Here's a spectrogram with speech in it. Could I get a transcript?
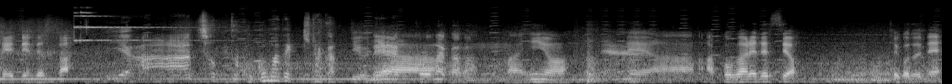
閉店ですか？いやーちょっとここまで来たかっていうねコロナ禍が。まいいよ。いねやー憧れですよ。ということでね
